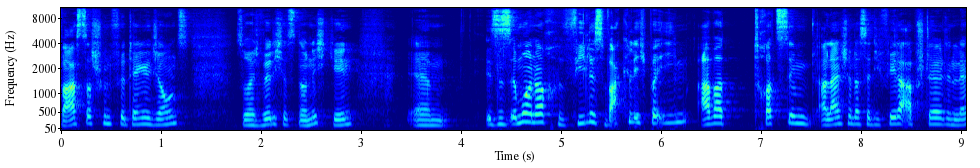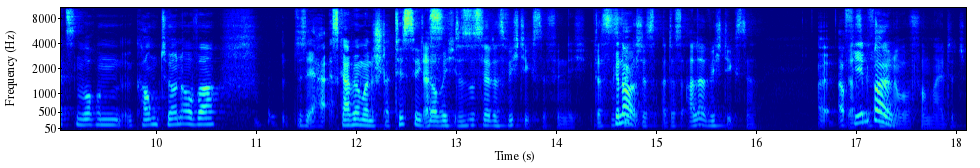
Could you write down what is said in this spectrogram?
War es das schon für Daniel Jones? So weit würde ich jetzt noch nicht gehen. Ähm, es ist immer noch vieles wackelig bei ihm, aber trotzdem, allein schon, dass er die Fehler abstellt in den letzten Wochen, kaum Turnover. Das, ja, es gab ja mal eine Statistik, glaube ich. das ist ja das Wichtigste, finde ich. Das ist Genau. das, das Allerwichtigste. Äh, auf jeden Fall. Turnover vermeidet.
